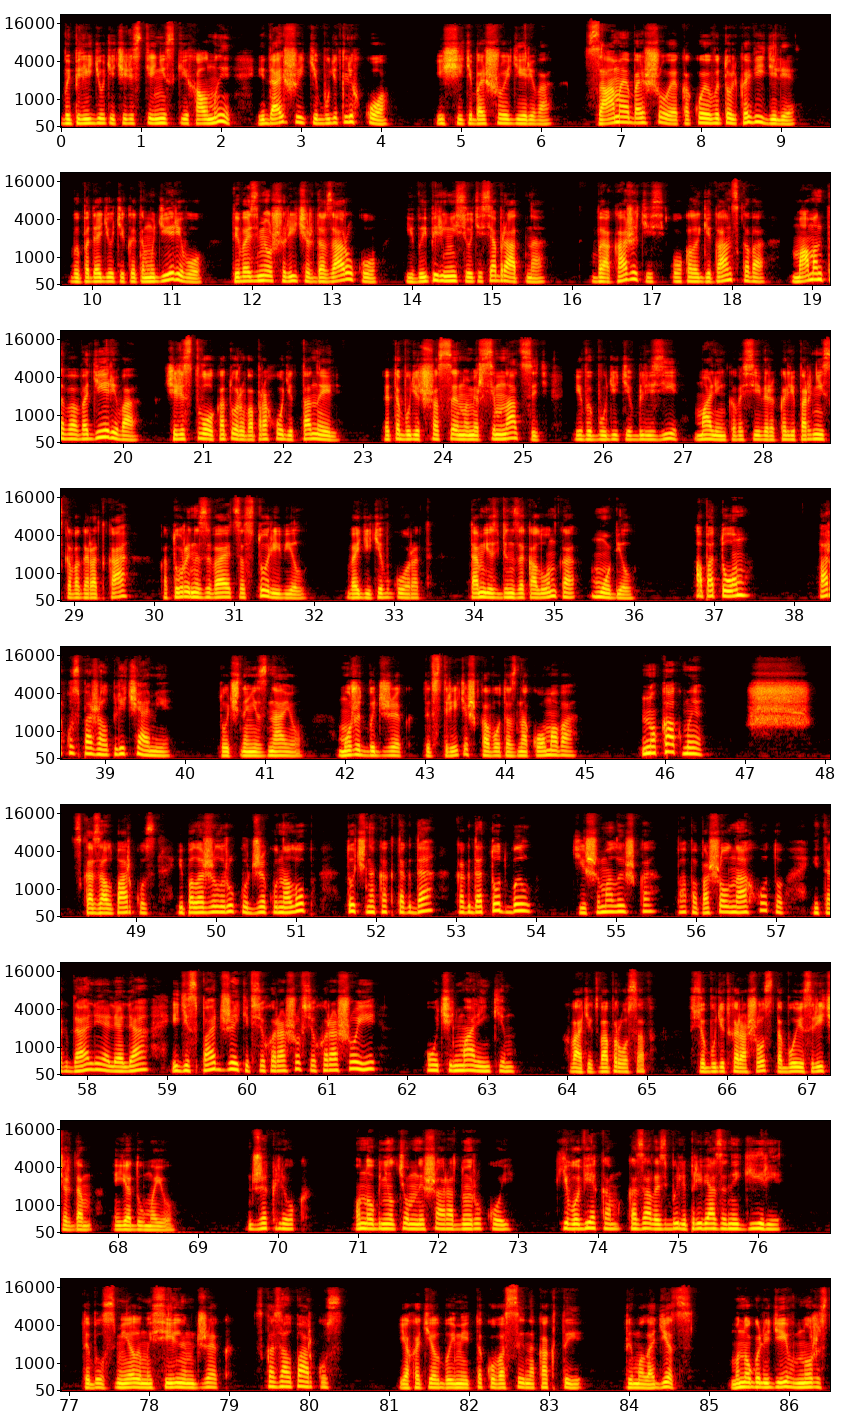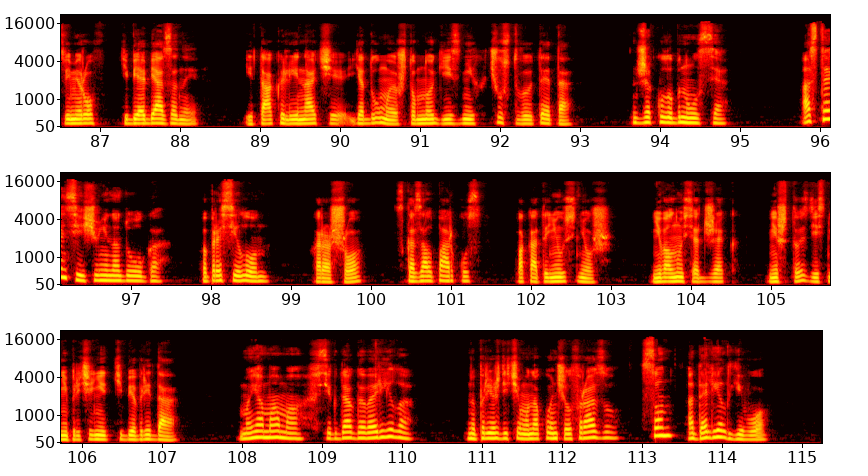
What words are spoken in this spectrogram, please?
Вы перейдете через те низкие холмы, и дальше идти будет легко. Ищите большое дерево. Самое большое, какое вы только видели. Вы подойдете к этому дереву, ты возьмешь Ричарда за руку, и вы перенесетесь обратно. Вы окажетесь около гигантского мамонтового дерева, через ствол которого проходит тоннель. Это будет шоссе номер 17, и вы будете вблизи маленького северо-калифорнийского городка – который называется Сторивилл. Войдите в город. Там есть бензоколонка «Мобил». А потом... Паркус пожал плечами. Точно не знаю. Может быть, Джек, ты встретишь кого-то знакомого. Но как мы... Шш, сказал Паркус и положил руку Джеку на лоб, точно как тогда, когда тот был... Тише, малышка. Папа пошел на охоту и так далее, ля-ля, иди спать, Джеки, все хорошо, все хорошо и... Очень маленьким. Хватит вопросов. Все будет хорошо с тобой и с Ричардом, я думаю. Джек лег. Он обнял темный шар одной рукой. К его векам, казалось, были привязаны гири. «Ты был смелым и сильным, Джек», — сказал Паркус. «Я хотел бы иметь такого сына, как ты. Ты молодец». Много людей в множестве миров тебе обязаны. И так или иначе, я думаю, что многие из них чувствуют это». Джек улыбнулся. «Останься еще ненадолго», — попросил он. «Хорошо», — сказал Паркус, — «пока ты не уснешь. Не волнуйся, Джек, ничто здесь не причинит тебе вреда». Моя мама всегда говорила, но прежде чем он окончил фразу, сон одолел его.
